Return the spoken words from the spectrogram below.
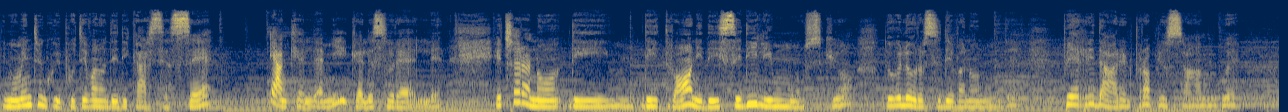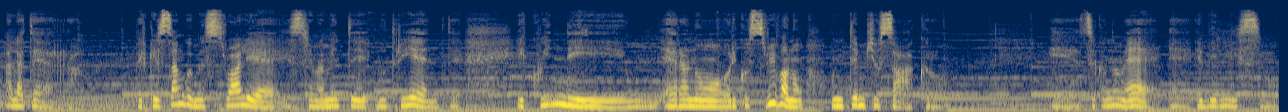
di momento in cui potevano dedicarsi a sé e anche alle amiche, alle sorelle. E c'erano dei, dei troni, dei sedili in muschio dove loro sedevano nude per ridare il proprio sangue alla terra, perché il sangue mestruale è estremamente nutriente e quindi mh, erano, ricostruivano un tempio sacro e secondo me è, è bellissimo.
